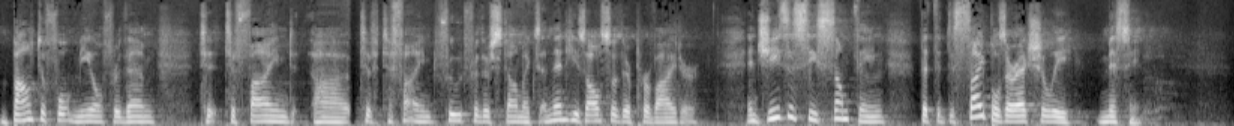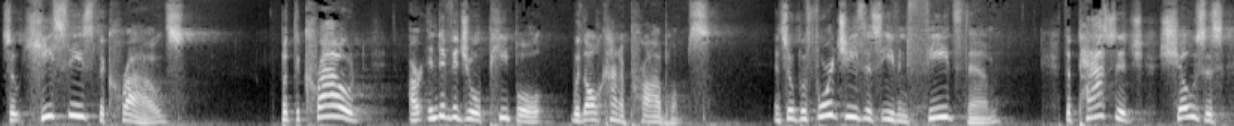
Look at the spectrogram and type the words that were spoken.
bountiful meal for them to, to, find, uh, to, to find food for their stomachs. And then he's also their provider. And Jesus sees something that the disciples are actually missing. So he sees the crowds, but the crowd are individual people with all kind of problems. And so before Jesus even feeds them, the passage shows us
